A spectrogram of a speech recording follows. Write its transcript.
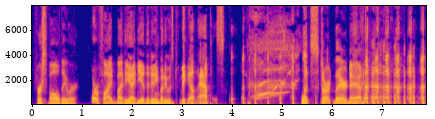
First of all, they were horrified by the idea that anybody was giving out apples. Let's start there, Dad.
